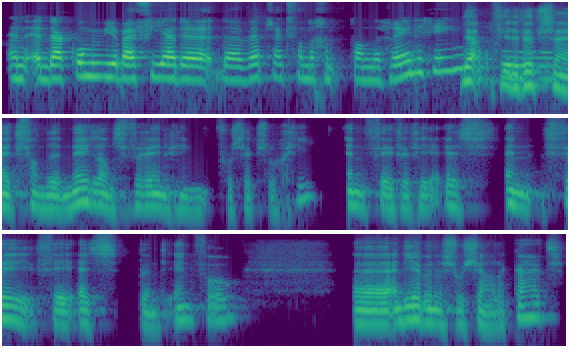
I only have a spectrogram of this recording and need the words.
En, en daar kom je bij via de, de website van de, van de vereniging? Ja, via de website van de Nederlandse Vereniging voor Seksologie en VVVS en vvs.info. Uh, en die hebben een sociale kaart.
